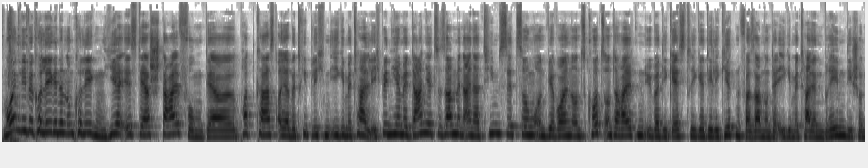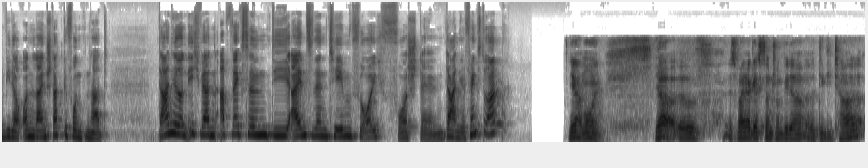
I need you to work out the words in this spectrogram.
Moin, liebe Kolleginnen und Kollegen. Hier ist der Stahlfunk, der Podcast eurer betrieblichen IG Metall. Ich bin hier mit Daniel zusammen in einer Teamsitzung und wir wollen uns kurz unterhalten über die gestrige Delegiertenversammlung der IG Metall in Bremen, die schon wieder online stattgefunden hat. Daniel und ich werden abwechselnd die einzelnen Themen für euch vorstellen. Daniel, fängst du an? Ja, moin. Ja, äh, es war ja gestern schon wieder äh, digital.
